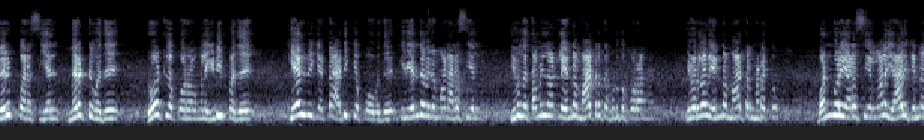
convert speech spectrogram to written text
வெறுப்பு அரசியல் மிரட்டுவது ரோட்ல போறவங்களை இடிப்பது கேள்வி கேட்டா அடிக்க போவது இது எந்த விதமான அரசியல்? இவங்க தமிழ்நாட்டில் என்ன மாற்றத்தை கொடுக்க போறாங்க? இவர்களால் என்ன மாற்றம் நடக்கும்? வன்முறை அரசியல்னால யாருக்கு என்ன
